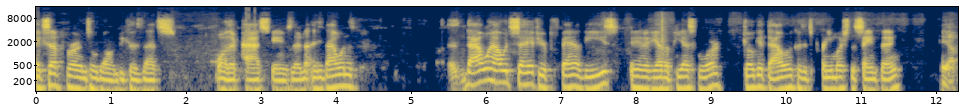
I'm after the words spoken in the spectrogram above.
except for Until Dawn because that's one of their past games. They're not that one's that one. I would say if you're a fan of these, and if you have a PS4, go get that one because it's pretty much the same thing. yeah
